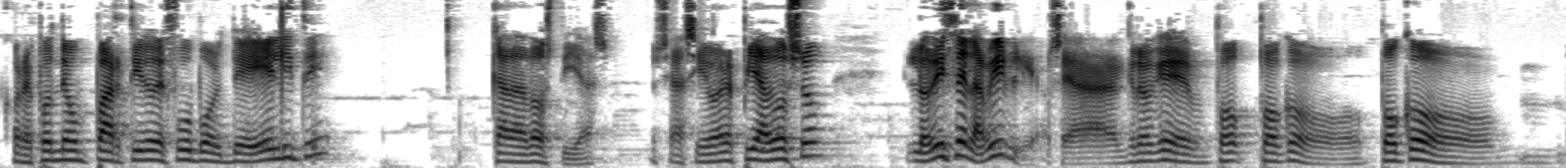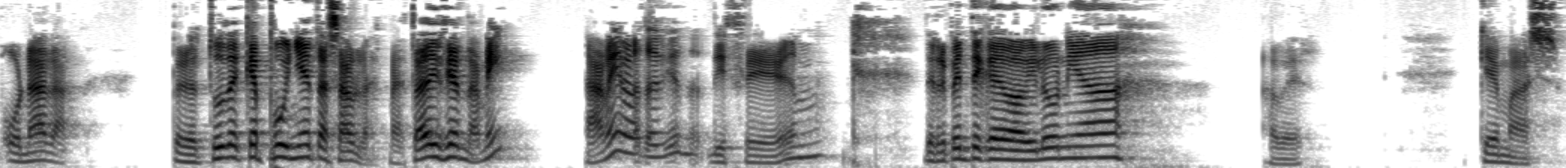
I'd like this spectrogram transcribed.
Corresponde a un partido de fútbol de élite cada dos días. O sea, si eres piadoso, lo dice la Biblia. O sea, creo que po poco, poco o nada. Pero tú de qué puñetas hablas? ¿Me estás diciendo a mí? ¿A mí me lo estás diciendo? Dice, em, de repente cae Babilonia. A ver. ¿Qué más?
